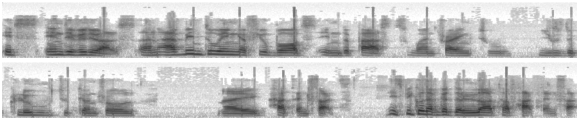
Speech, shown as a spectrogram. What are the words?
it's individuals, and I've been doing a few boards in the past when trying to use the clue to control my hat and pHAT. It's because I've got a lot of hat and pHAT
